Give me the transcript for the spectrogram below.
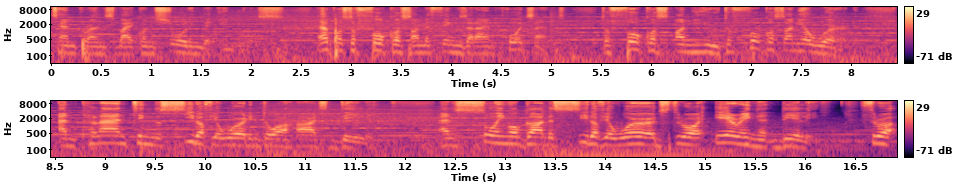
temperance by controlling the impulse. Help us to focus on the things that are important, to focus on you, to focus on your word, and planting the seed of your word into our hearts daily. And sowing, oh God, the seed of your words through our hearing daily through our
